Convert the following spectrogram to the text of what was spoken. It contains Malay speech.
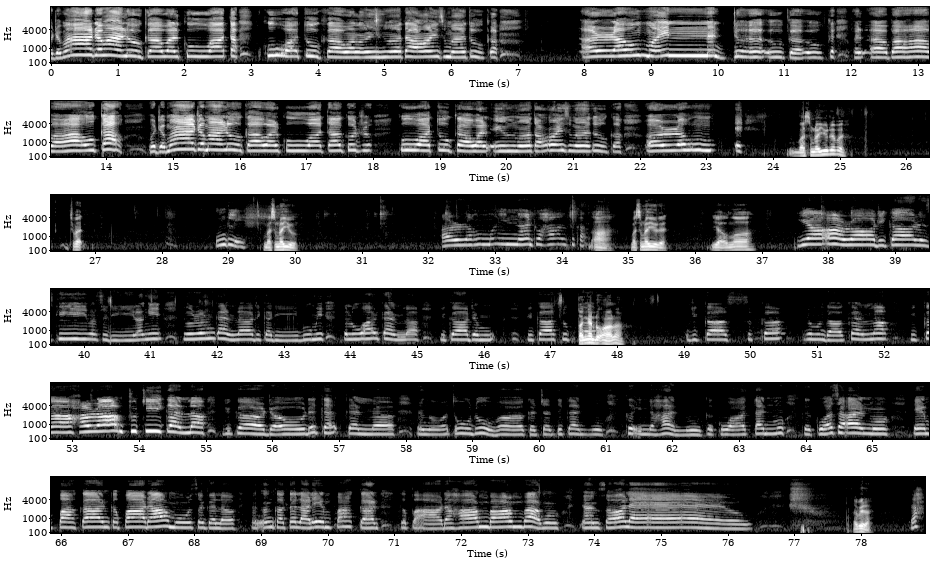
وجمال والقوة قوتك والعزمة عزمتك اللهم إن الدعاءك والآباء وهاؤك وجمال جمالك والقوة قوتك والعزمة عزمتك اللهم eh, Bahasa Melayu dia apa? Cepat. English Bahasa Melayu. Allahumma inna du'atuka Ah, bahasa Melayu dia. Ya Allah, Ya Allah, jika rezeki masih di langit, turunkanlah jika di bumi, keluarkanlah jika dem, jika suka, tangan doa lah. jika suka, mudahkanlah, jika haram, cucikanlah, jika jauh, dekatkanlah, dengan waktu duha, kecantikanmu, keindahanmu, kekuatanmu, kekuasaanmu, limpahkan kepadamu segala yang engkau telah limpahkan kepada hamba-hambamu yang soleh. Habis dah?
